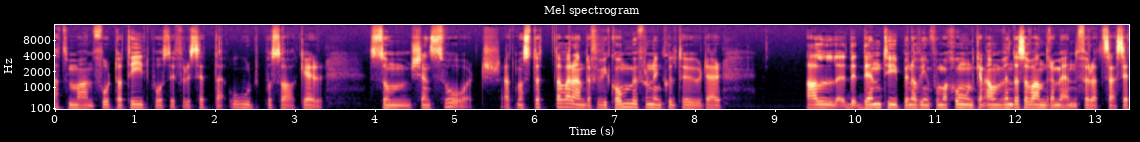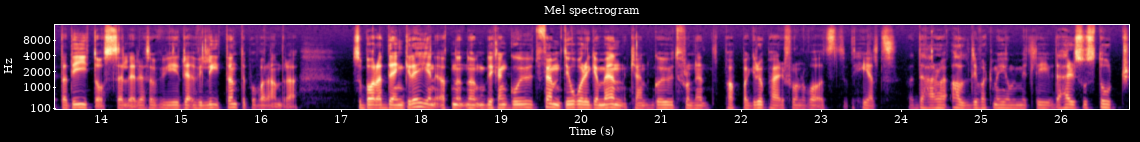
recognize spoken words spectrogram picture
att man får ta tid på sig för att sätta ord på saker som känns svårt. Att man stöttar varandra, för vi kommer från en kultur där all den typen av information kan användas av andra män för att här, sätta dit oss. Eller, alltså, vi, vi litar inte på varandra. Så bara den grejen, att det kan gå ut, 50-åriga män kan gå ut från en pappagrupp härifrån och vara helt, det här har jag aldrig varit med om i mitt liv, det här är så stort.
